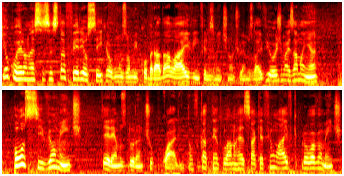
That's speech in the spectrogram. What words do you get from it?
que ocorreram nesta sexta-feira. Eu sei que alguns vão me cobrar da live, infelizmente não tivemos live hoje, mas amanhã possivelmente teremos durante o quali. Então fica atento lá no Ressaca F1 Live que provavelmente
